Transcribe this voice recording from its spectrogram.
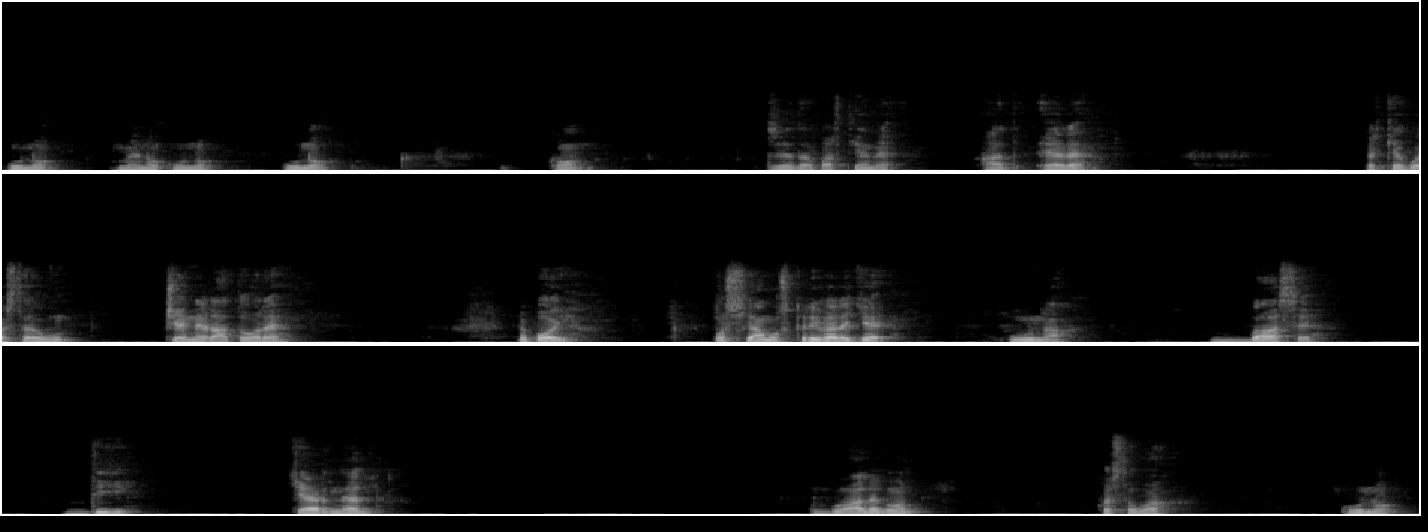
1 meno 1 1 con z appartiene ad r. Perché questo è un generatore? E poi possiamo scrivere che una base di kernel uguale con questo qua. 1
